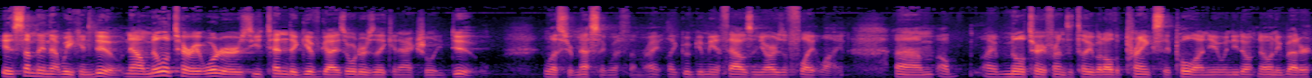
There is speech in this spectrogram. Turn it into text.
is something that we can do. Now, military orders, you tend to give guys orders they can actually do, unless you're messing with them, right? Like, go give me a thousand yards of flight line. Um, i have military friends that tell you about all the pranks they pull on you when you don't know any better.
